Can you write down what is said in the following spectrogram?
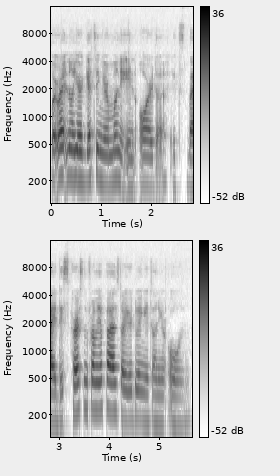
But right now you're getting your money in order. It's by this person from your past or you're doing it on your own.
